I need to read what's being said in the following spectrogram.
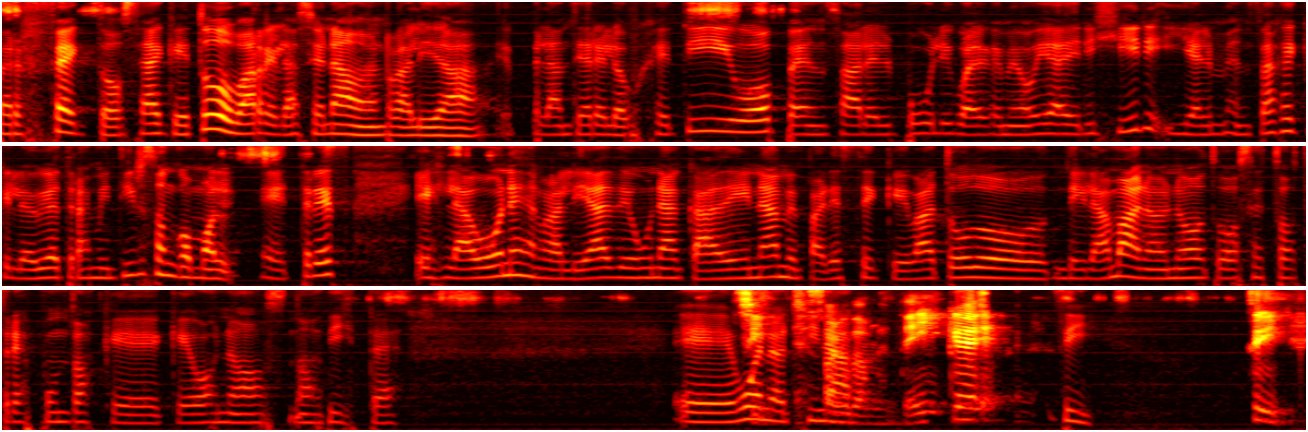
Perfecto, o sea que todo va relacionado en realidad. Plantear el objetivo, pensar el público al que me voy a dirigir y el mensaje que le voy a transmitir son como eh, tres eslabones en realidad de una cadena. Me parece que va todo de la mano, ¿no? Todos estos tres puntos que, que vos nos, nos diste. Eh, bueno, China. Exactamente. Y que, sí. Sí,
